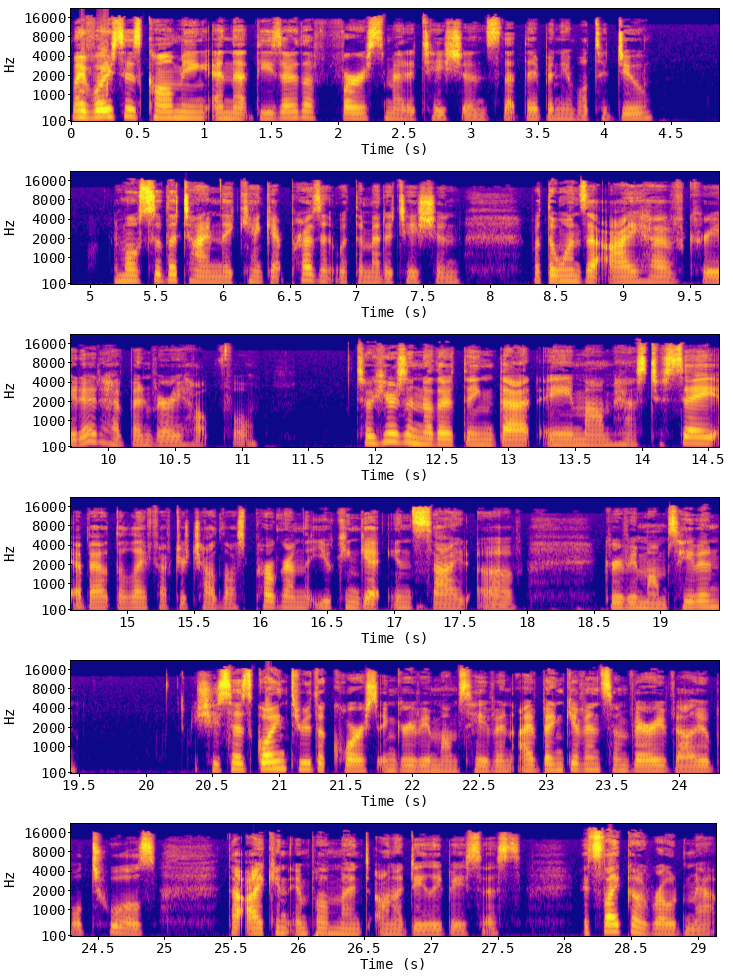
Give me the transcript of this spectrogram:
my voice is calming and that these are the first meditations that they've been able to do. Most of the time, they can't get present with the meditation, but the ones that I have created have been very helpful. So here's another thing that a mom has to say about the Life After Child Loss program that you can get inside of Grieving Moms Haven. She says, going through the course in Grieving Moms Haven, I've been given some very valuable tools that I can implement on a daily basis. It's like a roadmap.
